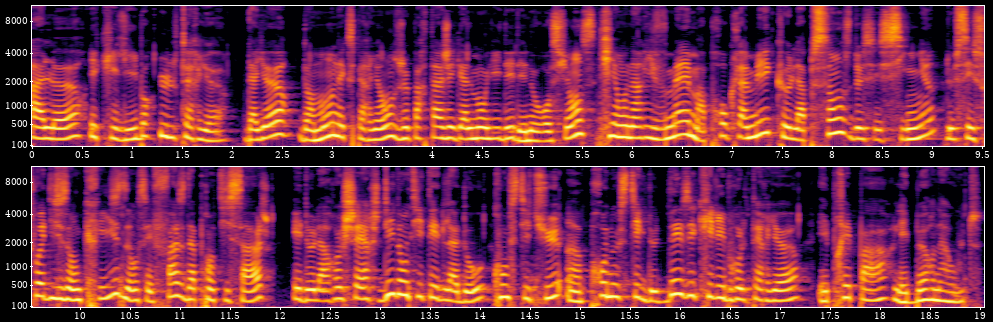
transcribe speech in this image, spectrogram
à leur équilibre ultérieur. D'ailleurs, dans mon expérience, je partage également l'idée des neurosciences qui en arrivent même à proclamer que l'absence de ces signes, de ces soi-disant crises dans ces phases d'apprentissage et de la recherche d'identité de l'ado constitue un pronostic de déséquilibre ultérieur et prépare les burn-out.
